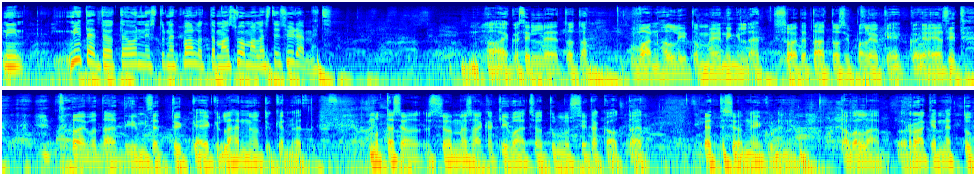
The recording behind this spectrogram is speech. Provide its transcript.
niin miten te olette onnistuneet vallottamaan suomalaisten sydämet? Aika silleen tota, vanhan liiton meiningillä, että soitetaan tosi paljon keikkoja ja sitten toivotaan, että ihmiset tykkää. Ja kyllähän ne on tykännyt. Että, mutta se on, se on myös aika kiva, että se on tullut sitä kautta, että, että se on niin kuin, tavallaan rakennettu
